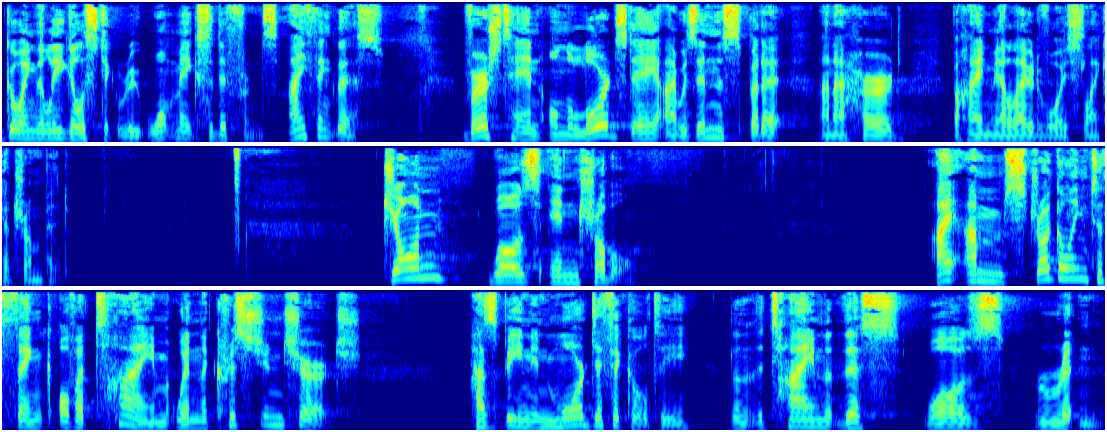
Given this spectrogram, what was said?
going the legalistic route, what makes a difference? I think this. Verse 10 On the Lord's day, I was in the Spirit, and I heard behind me a loud voice like a trumpet. John was in trouble. I am struggling to think of a time when the Christian church has been in more difficulty than at the time that this was written.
